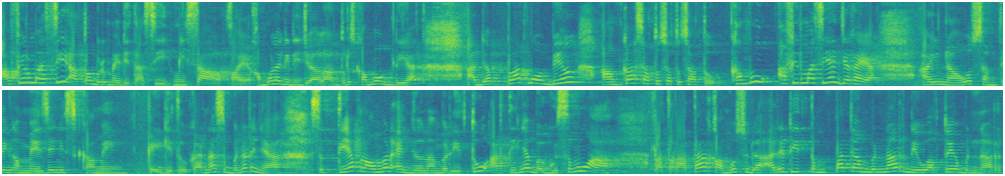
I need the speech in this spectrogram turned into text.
afirmasi atau bermeditasi. Misal, kayak kamu lagi di jalan, terus kamu ngeliat ada plat mobil angka 111. Kamu afirmasi aja kayak, I know something amazing is coming. Kayak gitu. Karena sebenarnya setiap nomor angel number itu artinya bagus semua. Rata-rata kamu sudah ada di tempat yang benar, di waktu yang benar,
